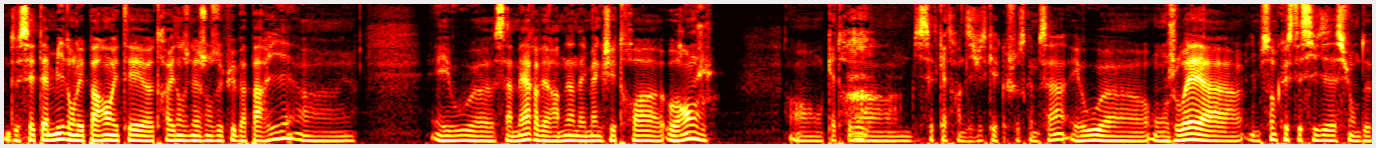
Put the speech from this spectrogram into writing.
de cet ami dont les parents étaient euh, travaillaient dans une agence de pub à Paris euh, et où euh, sa mère avait ramené un iMac G3 orange en 97-98 quelque chose comme ça et où euh, on jouait à il me semble que c'était Civilization 2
